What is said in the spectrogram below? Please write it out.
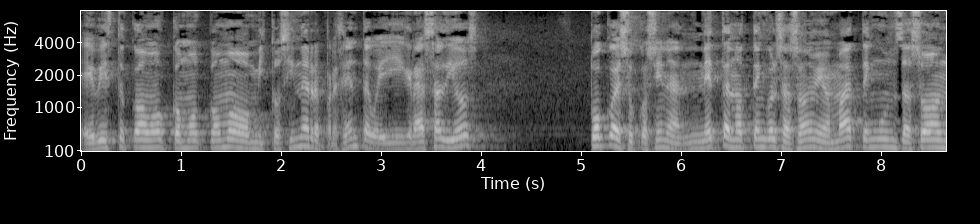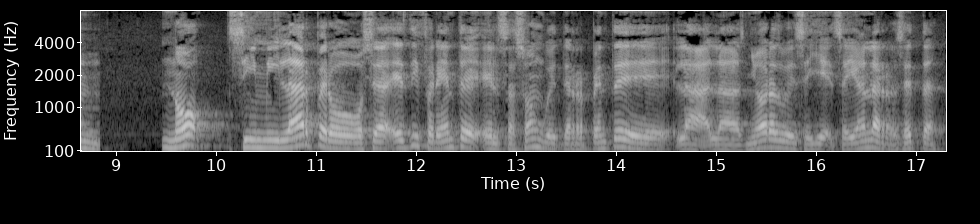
He visto cómo, cómo, cómo mi cocina representa, güey. Y gracias a Dios, poco de su cocina. Neta, no tengo el sazón de mi mamá, tengo un sazón no similar, pero, o sea, es diferente el sazón, güey. De repente la, las ñoras, güey, se llevan la receta.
